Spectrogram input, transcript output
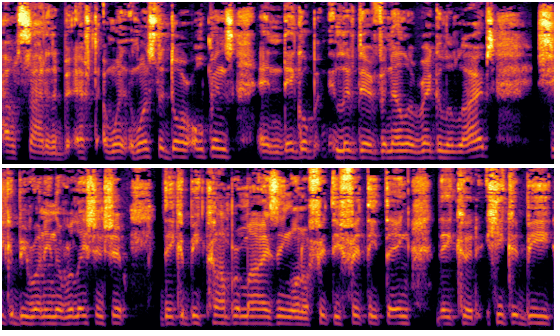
outside of the, after, when, once the door opens and they go live their vanilla regular lives, she could be running the relationship. They could be compromising on a 50-50 thing. They could, he could be,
